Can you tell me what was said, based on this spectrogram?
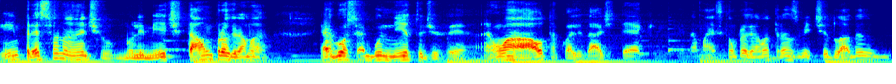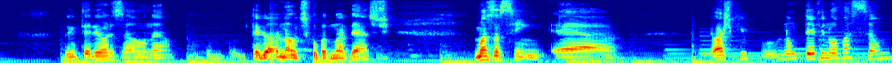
é impressionante. No limite, tá um programa. É, gosto, é bonito de ver. É uma alta qualidade técnica, ainda mais que é um programa transmitido lá do, do interiorzão, né? Do interior não, desculpa, do Nordeste. Mas assim, é, eu acho que não teve inovação.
